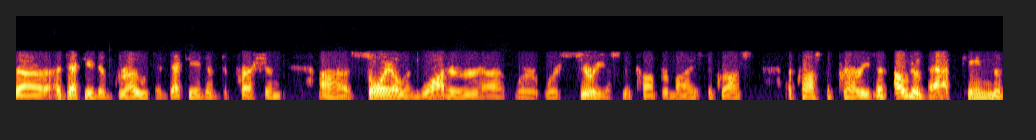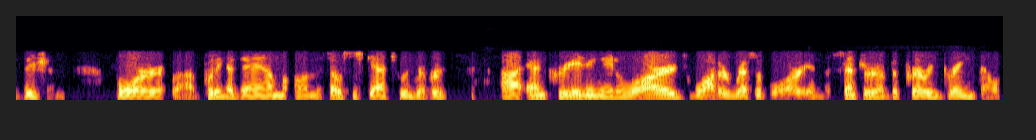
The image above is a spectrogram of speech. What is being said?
uh, a decade of drought, a decade of depression. Uh, soil and water uh, were, were seriously compromised across across the prairies. And out of that came the vision for uh, putting a dam on the South Saskatchewan River uh, and creating a large water reservoir in the center of the prairie grain belt,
